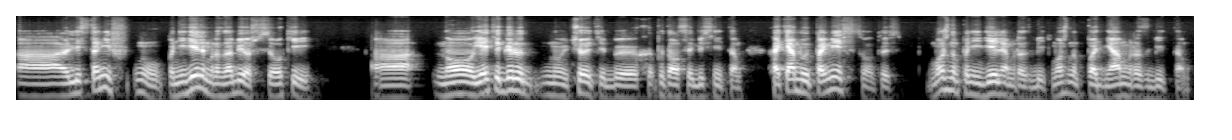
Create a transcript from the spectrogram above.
а, листанив, ну, по неделям разобьешь, все окей. А, но я тебе говорю, ну, что я тебе пытался объяснить там, хотя бы по месяцу, то есть можно по неделям разбить, можно по дням разбить там,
